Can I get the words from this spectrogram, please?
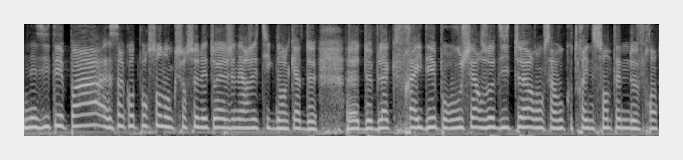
N'hésitez pas, 50% donc sur ce nettoyage énergétique dans le cadre de, euh, de Black Friday pour vous, chers auditeurs. Donc ça vous coûtera une centaine de francs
